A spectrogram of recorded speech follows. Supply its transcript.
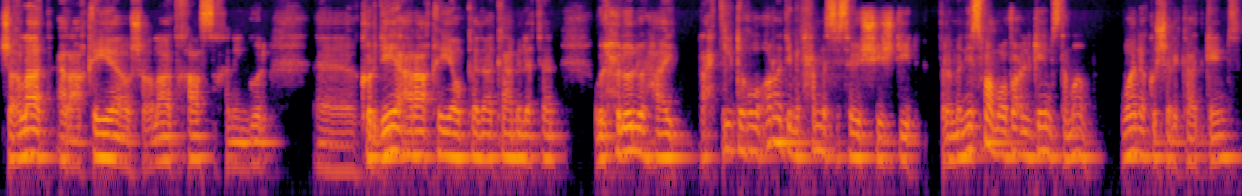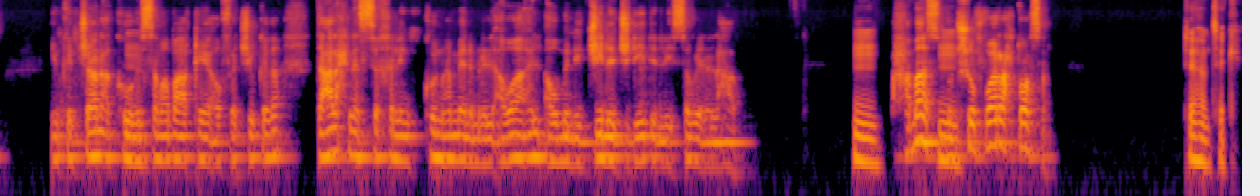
شغلات عراقية أو شغلات خاصة خلينا نقول آه، كردية عراقية وكذا كاملة. والحلول هاي راح تلقى هو already متحمس يسوي شيء جديد. فلما يسمع موضوع ال games تمام؟ وين أكو شركات games يمكن كان اكو مم. هسه ما باقية أو فد شيء وكذا. تعال إحنا هسه خلينا نكون همين من الأوائل أو من الجيل الجديد اللي يسوي الألعاب. حماس. ونشوف وين راح توصل. فهمتك.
